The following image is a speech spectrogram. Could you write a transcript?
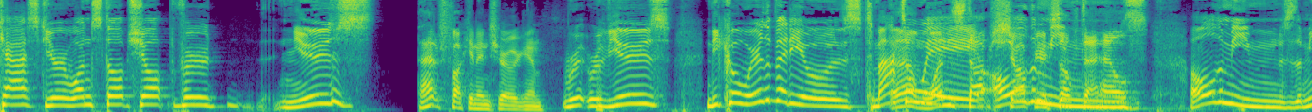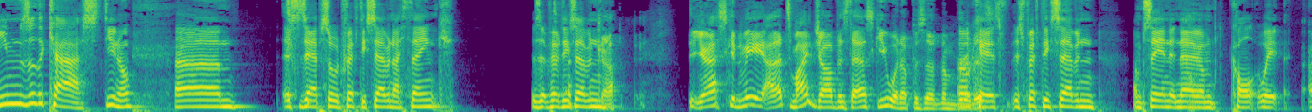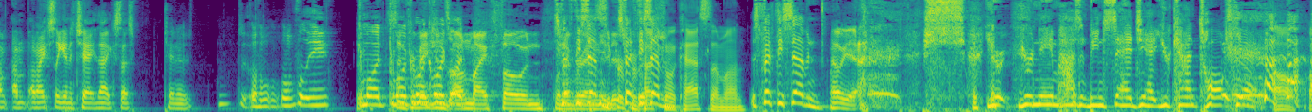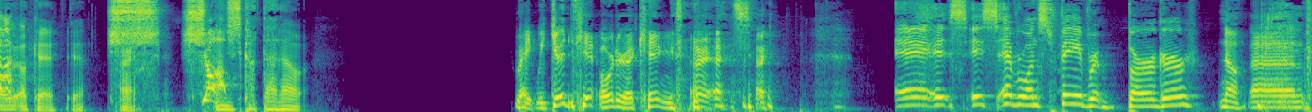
cast, your one stop shop for news, That fucking intro again. re- reviews. Nico, where are the videos? Tomato Uh, one-stop all shop the yourself memes, to hell. All the memes, the memes of the cast. You know, um, this is episode fifty-seven, I think. Is it fifty-seven? God. You're asking me. Uh, That's my job is to ask you what episode number it Okay, is. it's, it's 57. I'm saying it now. I'm call. Wait, I'm, I'm, I'm actually going to check that because that's kind of. Hopefully, come on, come on, come on, come on, information's come on on. my phone. whenever I 57, it's 57. cast I'm on. It's 57. Oh yeah. Shh, your your name hasn't been said yet. You can't talk yet. Oh, oh okay, yeah. Shh, shut up. Just cut that out. Right, we good? Can't order a king. All right. Sorry. Uh, it's it's everyone's favorite burger. No, um,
